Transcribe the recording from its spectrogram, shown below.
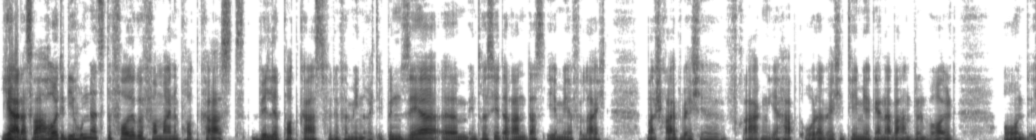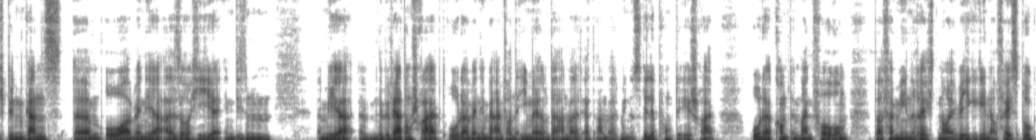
Ja, das war heute die hundertste Folge von meinem Podcast, Wille Podcast für den Familienrecht. Ich bin sehr ähm, interessiert daran, dass ihr mir vielleicht mal schreibt, welche Fragen ihr habt oder welche Themen ihr gerne behandeln wollt. Und ich bin ganz ähm, ohr, wenn ihr also hier in diesem mir ähm, eine Bewertung schreibt oder wenn ihr mir einfach eine E-Mail unter anwalt-wille.de schreibt oder kommt in mein Forum bei Familienrecht Neue Wege gehen auf Facebook.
